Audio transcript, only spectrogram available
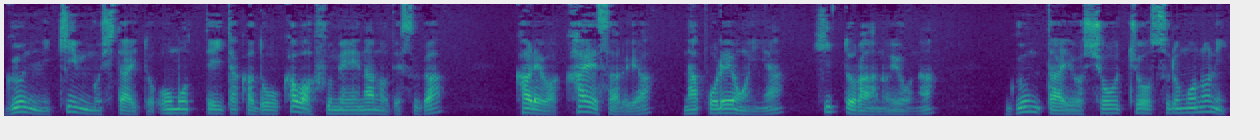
軍に勤務したいと思っていたかどうかは不明なのですが、彼はカエサルやナポレオンやヒットラーのような軍隊を象徴するものに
